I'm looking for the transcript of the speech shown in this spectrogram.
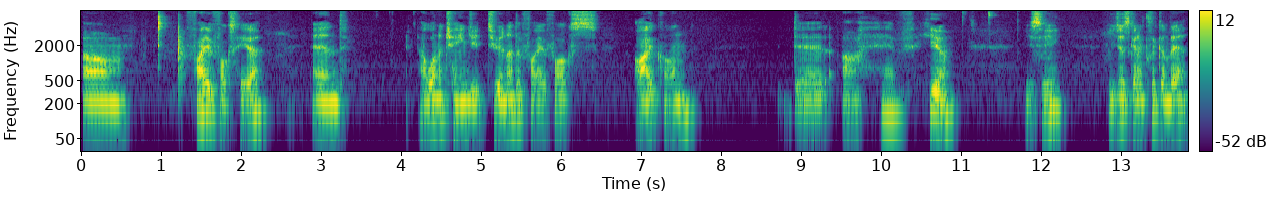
um, Firefox here and I want to change it to another Firefox icon that I have here. You see? You're just gonna click on that.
